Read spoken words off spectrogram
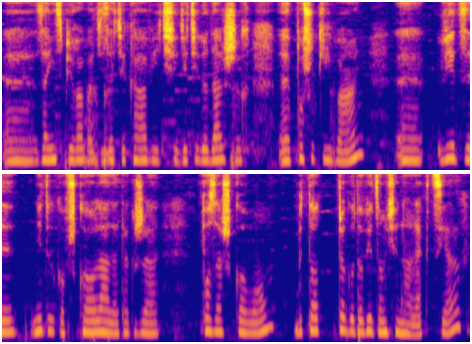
e, zainspirować i zaciekawić dzieci do dalszych e, poszukiwań e, wiedzy nie tylko w szkole, ale także poza szkołą, by to, czego dowiedzą się na lekcjach,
